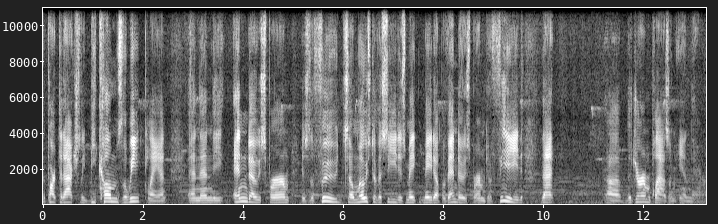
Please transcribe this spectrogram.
the part that actually becomes the wheat plant. And then the endosperm is the food. So most of a seed is make, made up of endosperm to feed that, uh, the germplasm in there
